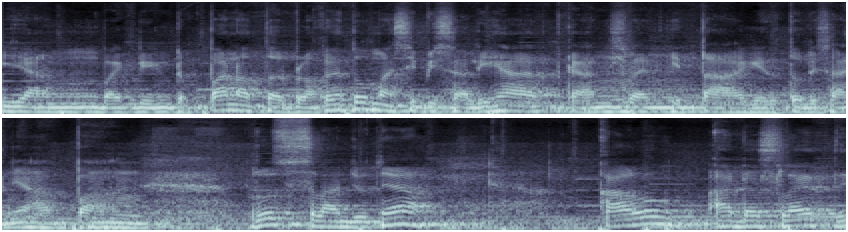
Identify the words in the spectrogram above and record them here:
yang baik di depan atau di belakang itu masih bisa lihat kan slide kita gitu tulisannya apa. Terus selanjutnya kalau ada slide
